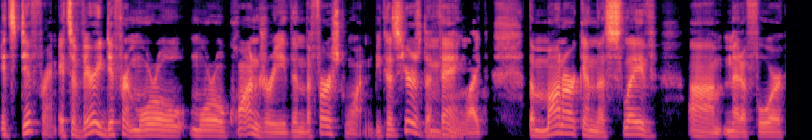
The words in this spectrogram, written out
it's different. It's a very different moral moral quandary than the first one. Because here's the mm-hmm. thing: like the monarch and the slave um, metaphor,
